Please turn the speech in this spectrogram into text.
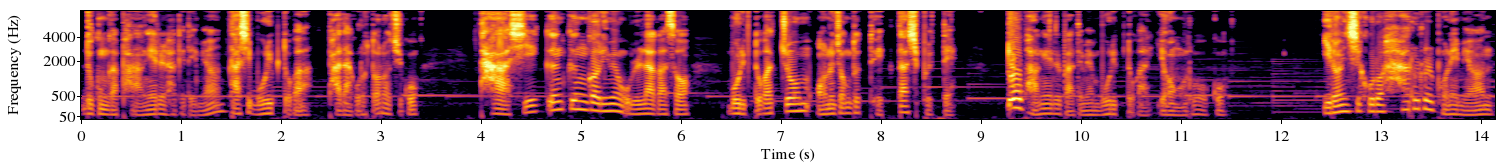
누군가 방해를 하게 되면 다시 몰입도가 바닥으로 떨어지고 다시 끙끙거리며 올라가서 몰입도가 좀 어느 정도 됐다 싶을 때 또 방해를 받으면 몰입도가 0으로 오고 이런 식으로 하루를 보내면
